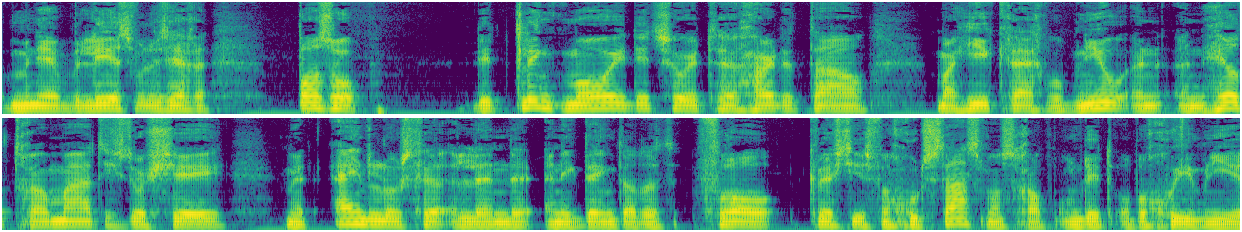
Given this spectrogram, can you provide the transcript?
meneer Beleers willen zeggen, pas op. Dit klinkt mooi, dit soort uh, harde taal. Maar hier krijgen we opnieuw een, een heel traumatisch dossier... met eindeloos veel ellende. En ik denk dat het vooral kwestie is van goed staatsmanschap... om dit op een goede manier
